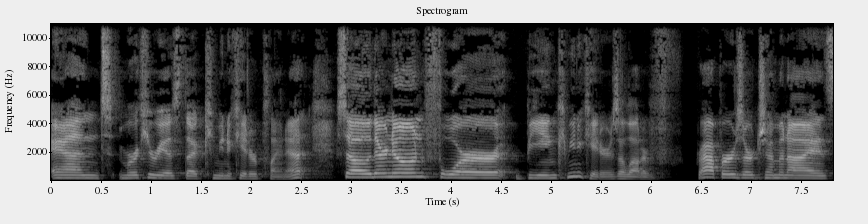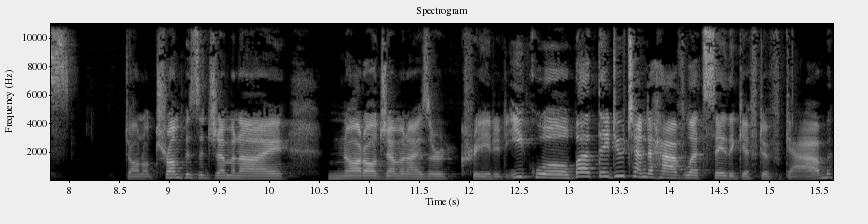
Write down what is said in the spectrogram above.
and Mercury is the communicator planet. So, they're known for being communicators. A lot of rappers are Geminis. Donald Trump is a Gemini. Not all Geminis are created equal, but they do tend to have, let's say, the gift of gab.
